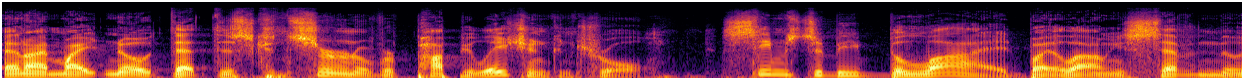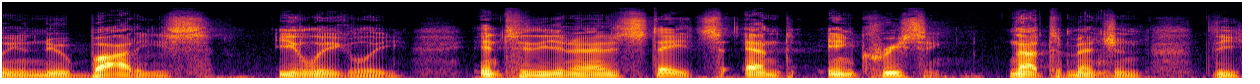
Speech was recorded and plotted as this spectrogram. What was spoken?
And I might note that this concern over population control seems to be belied by allowing 7 million new bodies illegally into the United States and increasing. Not to mention the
